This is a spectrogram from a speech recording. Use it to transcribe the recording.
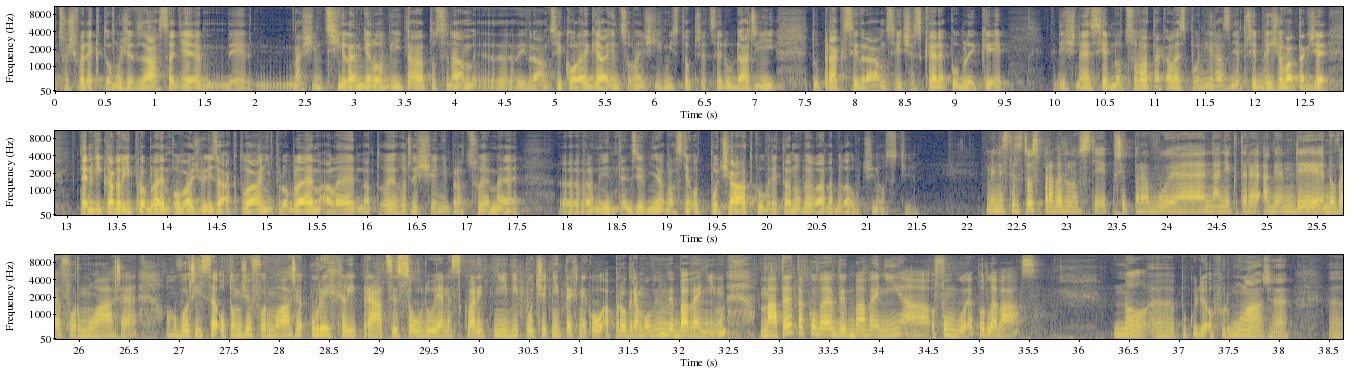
což vede k tomu, že v zásadě by naším cílem mělo být, a to se nám i v rámci kolegy a insolvenčních místopředsedů daří, tu praxi v rámci České republiky když ne sjednocovat, tak alespoň výrazně přibližovat. Takže ten výkladový problém považuji za aktuální problém, ale na to jeho řešení pracujeme eh, velmi intenzivně vlastně od počátku, kdy ta novela nabyla účinnosti. Ministerstvo spravedlnosti připravuje na některé agendy nové formuláře. Hovoří se o tom, že formuláře urychlí práci soudu jen s kvalitní výpočetní technikou a programovým vybavením. Máte takové vybavení a funguje podle vás? No, eh, pokud jde o formuláře,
